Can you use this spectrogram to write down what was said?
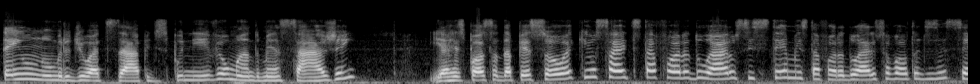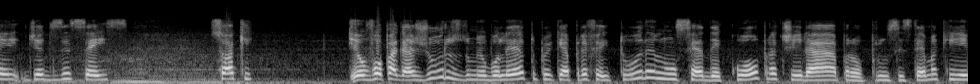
Tem um número de WhatsApp disponível, mando mensagem e a resposta da pessoa é que o site está fora do ar, o sistema está fora do ar e só volta 16, dia 16. Só que eu vou pagar juros do meu boleto porque a prefeitura não se adequou para tirar para um sistema que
